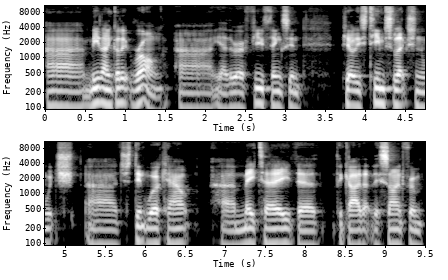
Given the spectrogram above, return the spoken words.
uh, Milan got it wrong. Uh, yeah, there were a few things in Pioli's team selection which uh, just didn't work out. Uh, Meite, the the guy that they signed from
